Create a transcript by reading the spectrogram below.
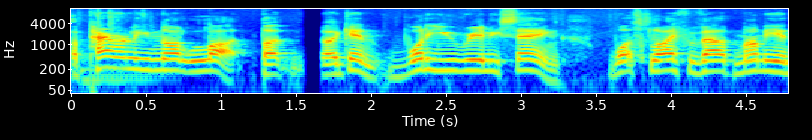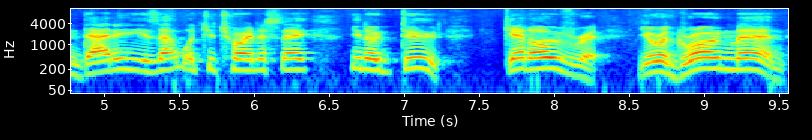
Apparently not a lot, but again, what are you really saying? What's life without mummy and daddy? Is that what you're trying to say? You know, dude, get over it. You're a grown man.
